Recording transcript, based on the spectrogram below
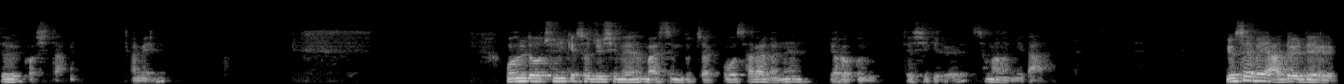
흩을 것이다. 아멘. 오늘도 주님께서 주시는 말씀 붙잡고 살아가는 여러분 되시기를 소망합니다. 요셉의 아들들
